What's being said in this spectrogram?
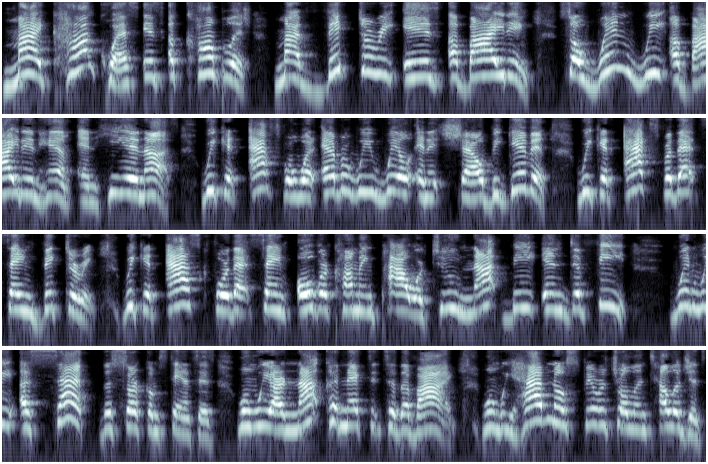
My conquest is accomplished. My victory is abiding. So when we abide in Him and He in us, we can ask for whatever we will and it shall be given. We can ask for that same victory. We can ask for that same overcoming power to not be in defeat when we accept the circumstances, when we are not connected to the vine, when we have no spiritual intelligence,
